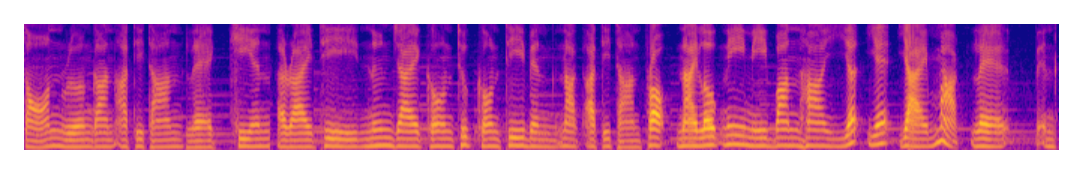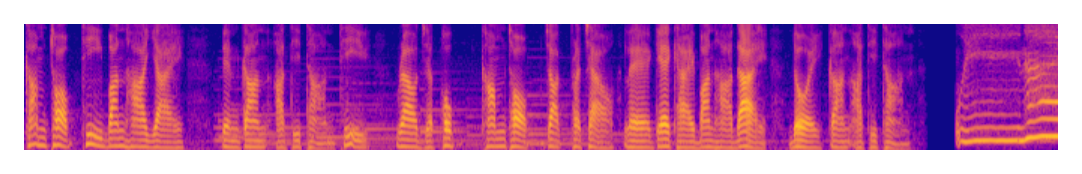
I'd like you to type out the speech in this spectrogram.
สอนเรื่องการอธิษฐาน และเขียนอะไรที่นุ่นใจคนทุกคนที่เป็นนักอธิษฐาน เพราะในโลกนี้มีปัญหาเยอะแยะใหญ่มาก และเป็นคำตอบที่ปัญหาใหญ่เป็นการอธิษฐานที่เราจะพบคำตอบจากพระเจ้า และแก้ไขปัญหาได้ โดยการอธิษฐาน When I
